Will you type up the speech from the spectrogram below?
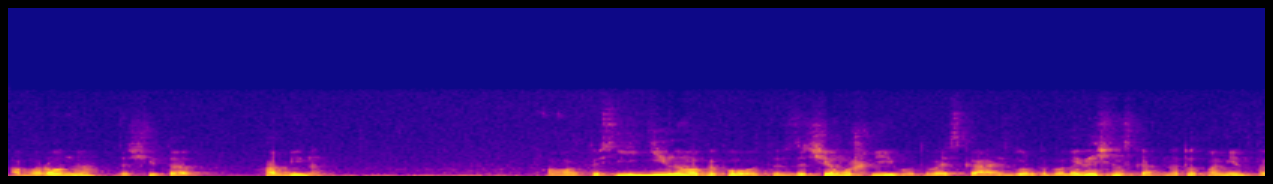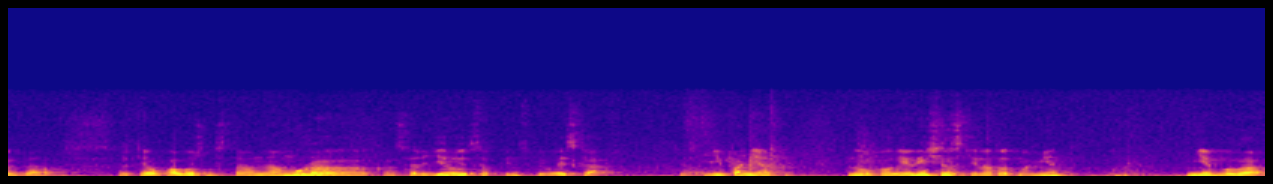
оборона, защита Харбина. Вот. То есть единого какого-то, зачем ушли вот войска из города Благовещенска на тот момент, когда с противоположной стороны Амура консолидируются, в принципе, войска. То есть непонятно. Но в Благовещенске на тот момент не было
